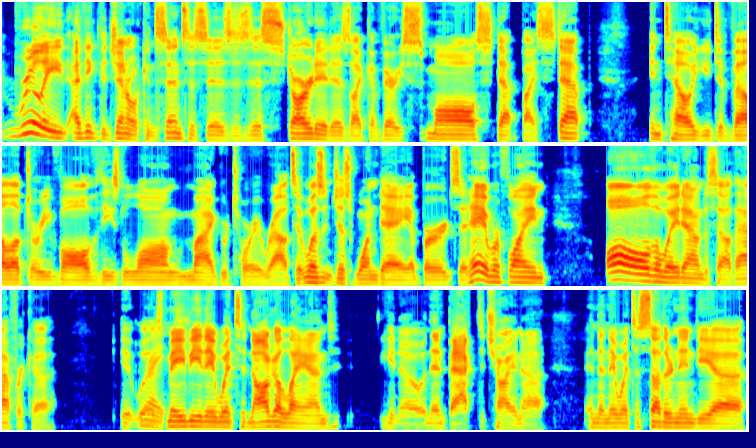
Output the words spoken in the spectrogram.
really, I think the general consensus is is this started as like a very small step by step until you developed or evolved these long migratory routes. It wasn't just one day a bird said, "Hey, we're flying all the way down to South Africa." It was right. maybe they went to Nagaland, you know, and then back to China, and then they went to southern India,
